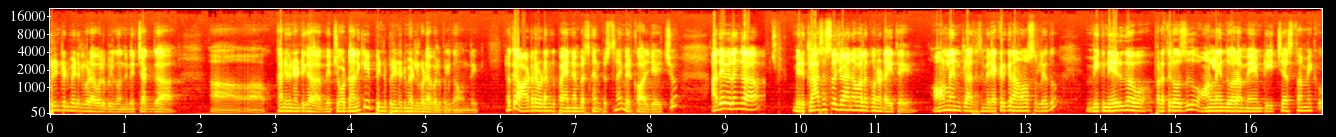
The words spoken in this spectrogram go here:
ప్రింటెడ్ మెటీరియల్ కూడా అవైలబుల్గా ఉంది. మీరు చక్కగా కన్వీనియంట్గా మీరు చూడడానికి ప్రింట్ ప్రింటెడ్ మెటీరియల్ కూడా అవైలబుల్గా ఉంది. ఓకే ఆర్డర్ ఇవ్వడానికి పైన నెంబర్స్ కనిపిస్తున్నాయి మీరు కాల్ చేయొచ్చు. అదేవిధంగా మీరు క్లాసెస్లో జాయిన్ అవ్వాలనుకున్నట్టయితే ఆన్లైన్ క్లాసెస్ మీరు ఎక్కడికి రానవసరం లేదు. మీకు నేరుగా ప్రతిరోజు ఆన్లైన్ ద్వారా మేము టీచ్ చేస్తాం మీకు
